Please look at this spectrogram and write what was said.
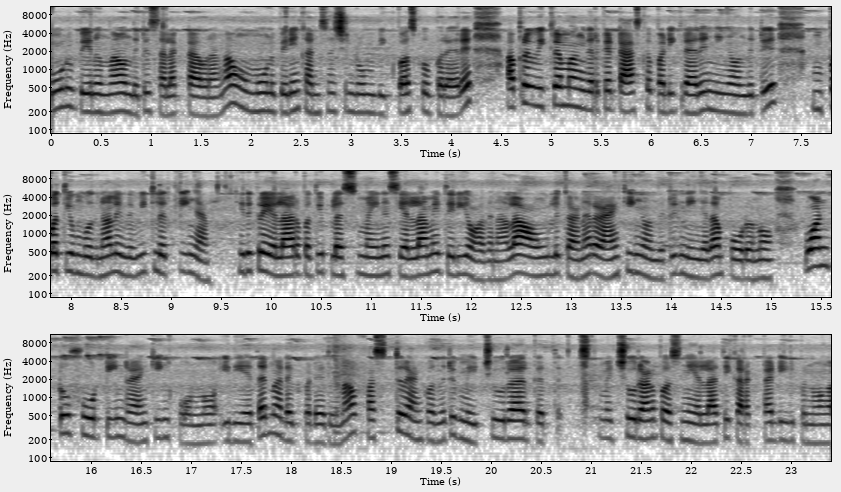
மூணு பேரும் தான் வந்துட்டு செலக்ட் ஆகுறாங்க. அவங்க மூணு பேரையும் கன்செஷன் ரூம் பிக் பாஸ் கூப்பிட்றாரு. அப்புறம் விக்ரம் அங்கே இருக்க டாஸ்க்கை படிக்கிறாரு. நீங்கள் வந்துட்டு முப்பத்தி ஒம்பது நாள் இந்த வீட்டில் இருக்கீங்க. இருக்கிற எல்லாரை பற்றி ப்ளஸ் மைனஸ் எல்லாமே தெரியும். அதனால் அவங்களுக்கான ரேங்கிங்கை வந்துட்டு நீங்கள் தான் போடணும். ஒன் டு ஃபோர்டீன் ரேங்கிங் போடணும். இது எதை நடக்கப்படுதுன்னா ஃபஸ்ட்டு ரேங்க் வந்துட்டு மெச்சூராக இருக்கிறது. மெச்சூரான பர்சன் எல்லாத்தையும் கரெக்டாக டீல் பண்ணுவாங்க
